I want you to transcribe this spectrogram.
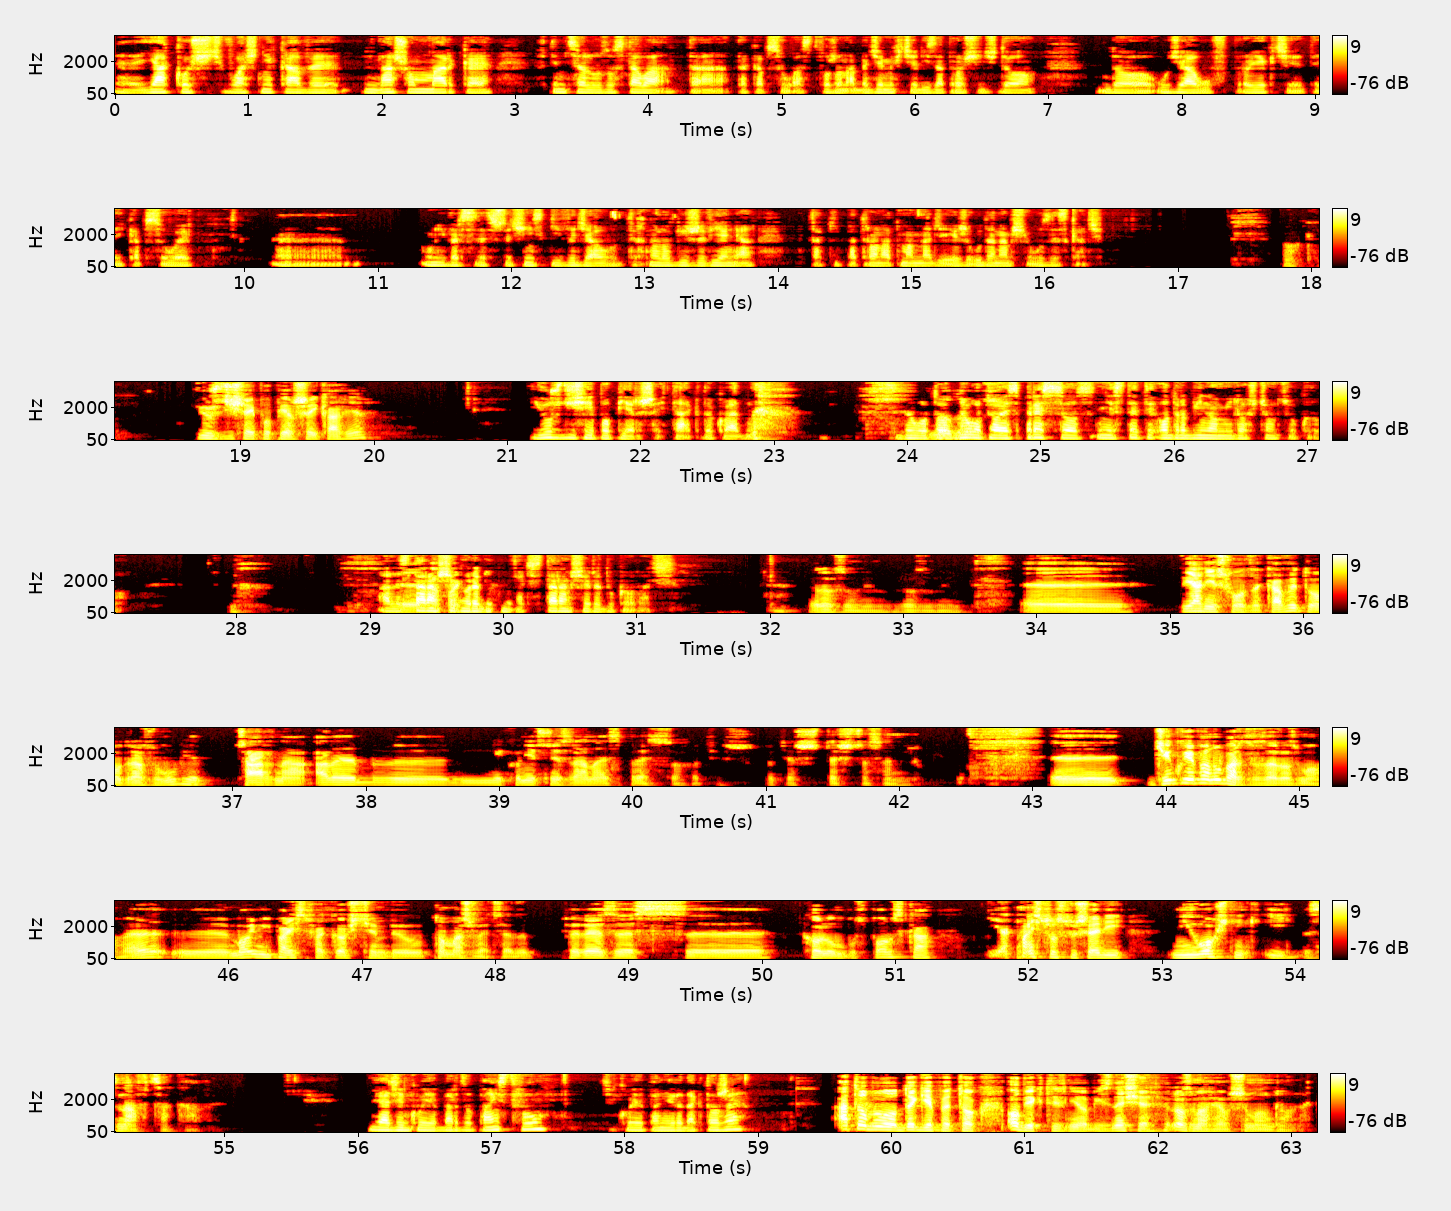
e, jakość właśnie kawy, naszą markę. W tym celu została ta, ta kapsuła stworzona. Będziemy chcieli zaprosić do, do udziału w projekcie tej kapsuły e, Uniwersytet Szczeciński Wydział Technologii Żywienia taki patronat mam nadzieję, że uda nam się uzyskać. Okay. Już dzisiaj po pierwszej kawie? Już dzisiaj po pierwszej, tak, dokładnie. Było to, no było to espresso z niestety odrobiną ilością cukru. Ale e, staram się tak... go redukować, staram się redukować. Rozumiem, rozumiem. E, ja nie słodzę kawy, to od razu mówię, czarna, ale e, niekoniecznie z rana espresso, chociaż, chociaż też czasami. E, dziękuję panu bardzo za rozmowę. E, moim i państwa gościem był Tomasz Wecer, prezes Columbus Polska jak państwo słyszeli, miłośnik i znawca kawy. Ja dziękuję bardzo państwu. Dziękuję panie redaktorze. A to było DGP Talk, obiektywnie o biznesie. Rozmawiał Szymon Glonek.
